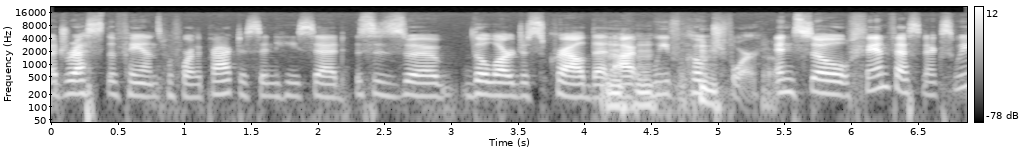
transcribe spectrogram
addressed the fans before the practice and he said, This is uh, the largest crowd that I, we've coached for. And so, FanFest next week,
